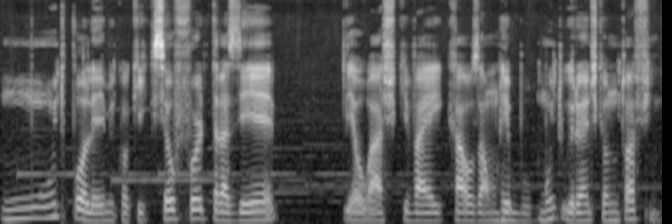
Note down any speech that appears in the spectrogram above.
muito polêmico aqui que se eu for trazer eu acho que vai causar um rebu muito grande que eu não tô afim.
